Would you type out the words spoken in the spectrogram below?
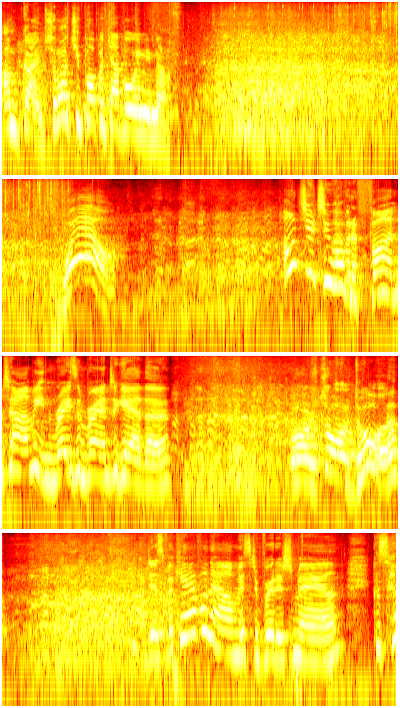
I'm game, so why don't you pop a dabble in me mouth? Well! Aren't you two having a fun time eating Raisin Bran together? Well, it's all door. Just be careful now, Mr. British man, because who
